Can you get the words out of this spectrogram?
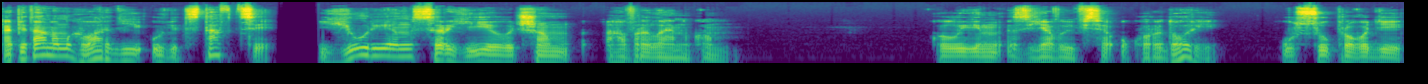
капітаном гвардії у відставці Юрієм Сергійовичем Гавриленком. Коли він з'явився у коридорі у супроводі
